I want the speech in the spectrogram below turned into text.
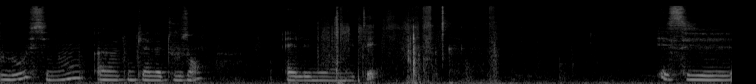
Lou, sinon, donc elle a 12 ans, elle est née en été. Et c'est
